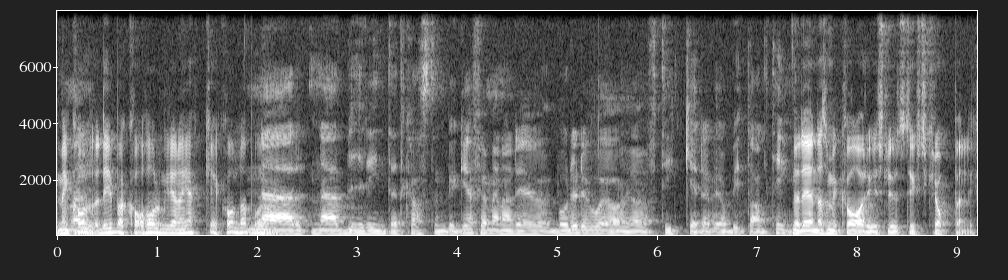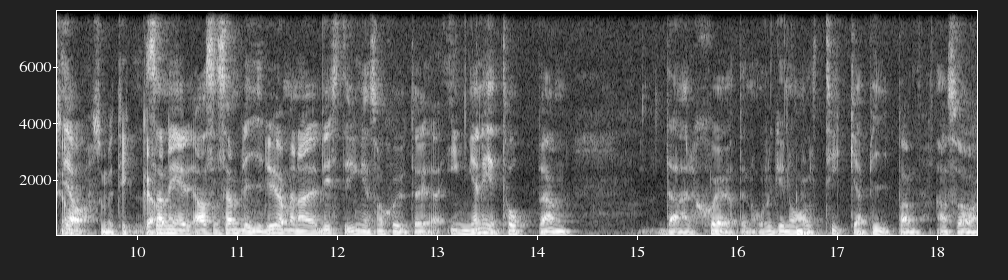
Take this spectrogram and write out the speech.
Men Men- kolla, det är bara ko- Holmgren och Jacke, kolla på dem. När, när blir det inte ett custombygge? För jag menar, det, både du och jag har haft tickor där vi har bytt allting. Men det enda som är kvar är ju slutstyckskroppen liksom, Ja. som är ticka. Sen, är, alltså, sen blir det ju, jag menar, visst det är ingen som skjuter. Ingen i toppen där sköt en original ticka-pipa. Alltså,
